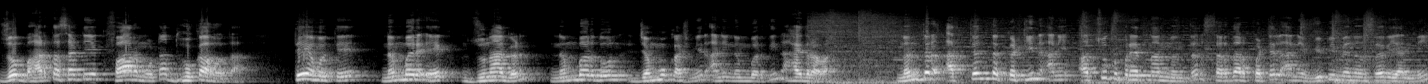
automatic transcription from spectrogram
जो भारतासाठी एक फार मोठा धोका होता. ते होते नंबर एक जुनागड नंबर दोन जम्मू काश्मीर आणि नंबर तीन हैदराबाद. नंतर अत्यंत कठीण आणि अचूक प्रयत्नांनंतर सरदार पटेल आणि व्ही पी मेनन सर यांनी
